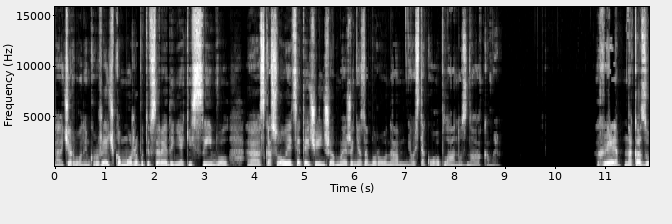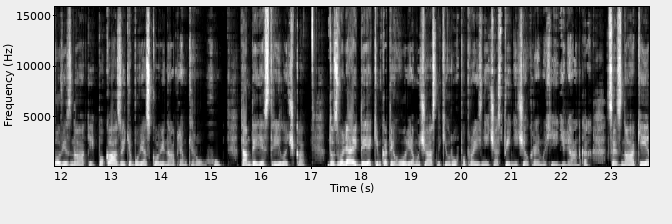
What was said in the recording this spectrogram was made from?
е, червоним кружечком, може бути всередині якийсь символ, е, скасовується те чи інше обмеження заборона ось такого плану знаками. Г. Наказові знаки показують обов'язкові напрямки руху, там, де є стрілочка, дозволяють деяким категоріям учасників рух по проїзній частині чи окремих її ділянках. Це знаки,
